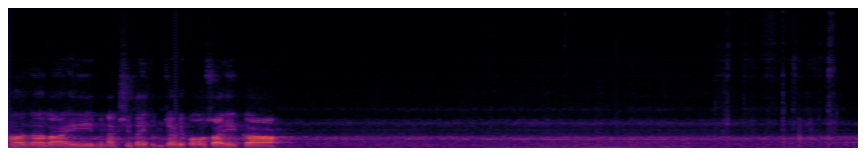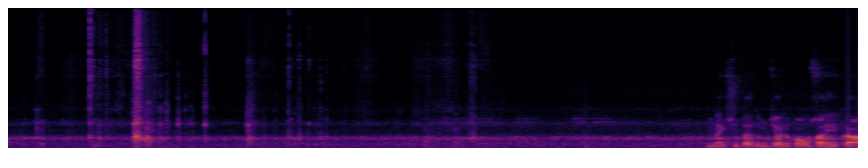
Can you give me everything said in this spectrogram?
हा झाला आहे. मीनाक्षीताई तुमच्याकडे पाऊस आहे का? मीनाक्षीताई तुमच्याकडे पाऊस आहे का?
